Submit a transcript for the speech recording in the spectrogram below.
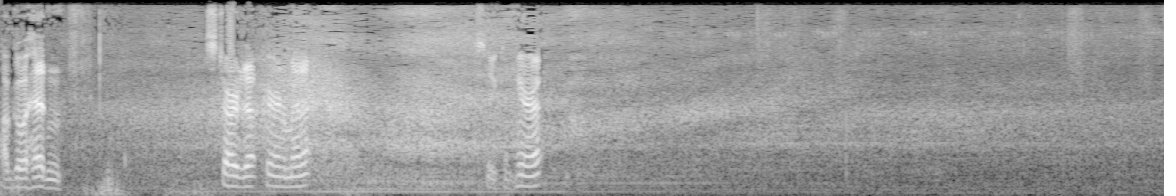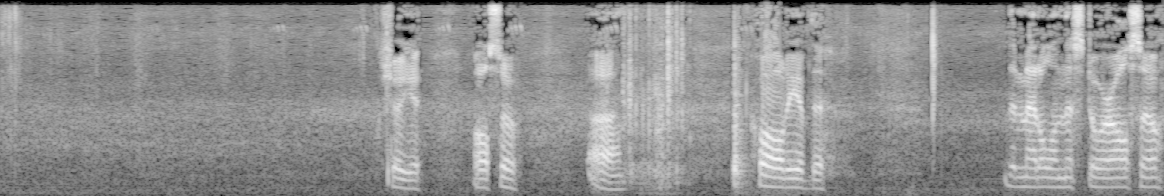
I'll go ahead and start it up here in a minute so you can hear it. Show you also uh, quality of the the metal on this door also.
